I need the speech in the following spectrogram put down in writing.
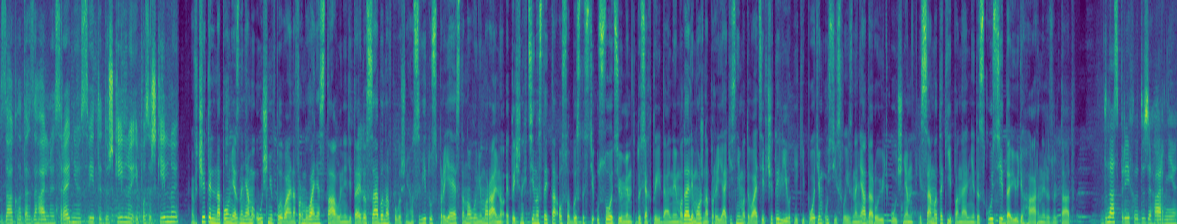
в закладах загальної середньої освіти, дошкільної і позашкільної. Вчитель наповнює знаннями учнів, впливає на формування ставлення дітей до себе, навколишнього світу, сприяє становленню морально-етичних цінностей та особистості у соціумі. Досягти ідеальної моделі можна при якісній мотивації вчителів, які потім усі свої знання дарують учням. І саме такі панельні дискусії дають гарний результат. До нас приїхали дуже гарні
